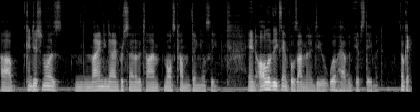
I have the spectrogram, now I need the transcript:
Uh, conditional is 99% of the time most common thing you'll see. And all of the examples I'm going to do will have an if statement. Okay,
